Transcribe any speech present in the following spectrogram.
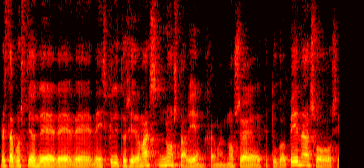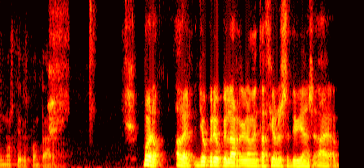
esta cuestión de, de, inscritos y demás no está bien, Germán. No sé tú qué opinas o si nos quieres contar. Bueno, a ver, yo creo que las reglamentaciones ah,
